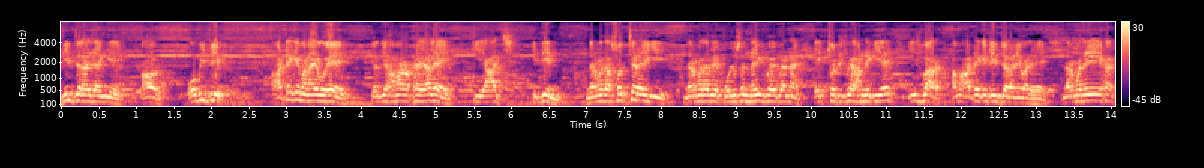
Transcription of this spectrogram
दीप जलाए जाएँगे और वो भी दीप आटे के बनाए हुए हैं, क्योंकि हमारा ख्याल है कि आज के दिन नर्मदा स्वच्छ रहेगी। नर्मदा में पोल्यूशन नहीं बना है। एक छोटी सी हमने की है। इस बार हम आटे के दीप जलाने वाले हैं। नर्मदे हर।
